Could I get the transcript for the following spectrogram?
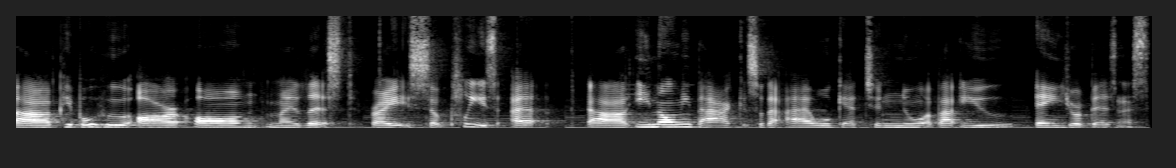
uh, people who are on my list, right? So please uh, uh, email me back so that I will get to know about you and your business.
